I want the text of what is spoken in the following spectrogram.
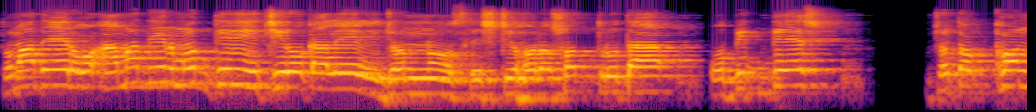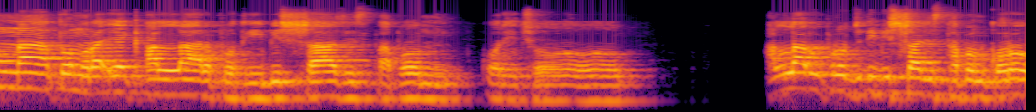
তোমাদের ও আমাদের মধ্যে চিরকালের জন্য সৃষ্টি হলো শত্রুতা। ও বিদ্বেষ, যতক্ষণ না তোমরা এক আল্লাহর প্রতি বিশ্বাস স্থাপন করেছ। আল্লাহর উপর যদি বিশ্বাস স্থাপন করো,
